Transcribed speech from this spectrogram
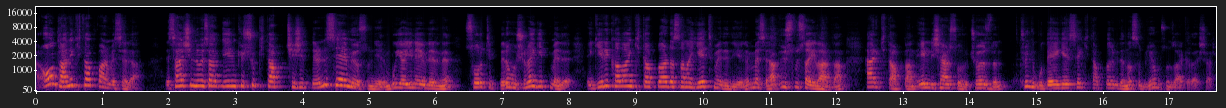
Yani 10 tane kitap var mesela. E sen şimdi mesela diyelim ki şu kitap çeşitlerini sevmiyorsun diyelim. Bu yayın evlerinin soru tipleri hoşuna gitmedi. E geri kalan kitaplar da sana yetmedi diyelim. Mesela üslü sayılardan her kitaptan 50'şer soru çözdün. Çünkü bu DGS kitapları bir de nasıl biliyor musunuz arkadaşlar?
